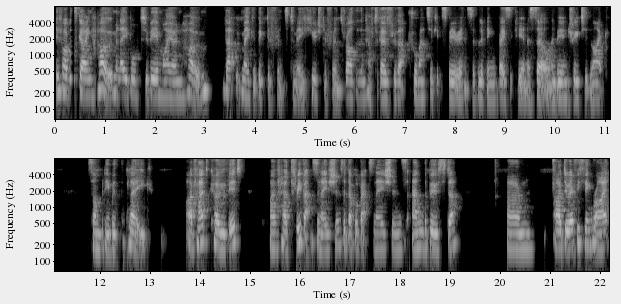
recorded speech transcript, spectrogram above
if I was going home and able to be in my own home, that would make a big difference to me, huge difference, rather than have to go through that traumatic experience of living basically in a cell and being treated like somebody with the plague. I've had COVID. I've had three vaccinations, the double vaccinations and the booster. Um, I do everything right.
